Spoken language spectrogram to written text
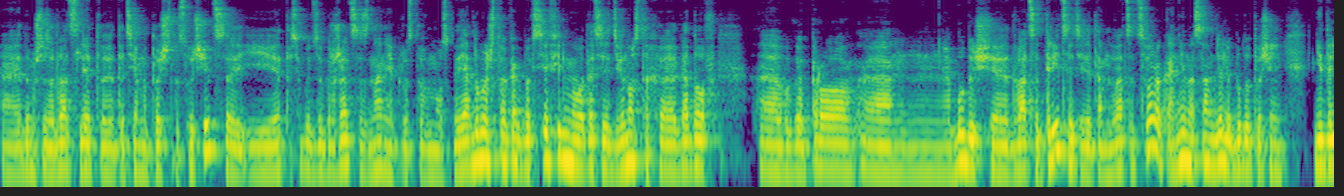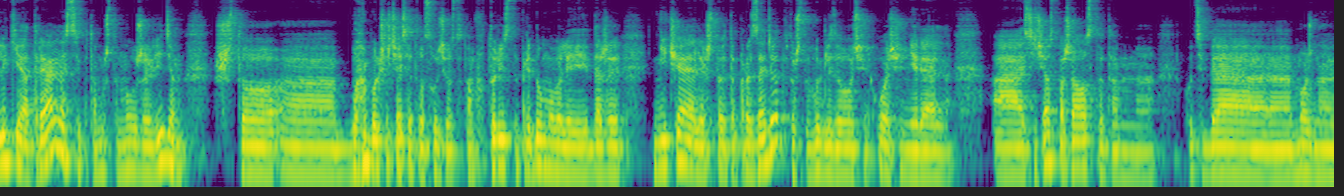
Э, я думаю, что за 20 лет эта тема точно случится, и это все будет загружаться знание просто в мозг. Я думаю, что как бы все фильмы вот эти 90-х годов про будущее 2030 или там 2040, они на самом деле будут очень недалеки от реальности, потому что мы уже видим, что э, большая часть этого случилось. Что там футуристы придумывали и даже не чаяли, что это произойдет, потому что выглядело очень, очень нереально. А сейчас, пожалуйста, там э, у тебя э, можно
